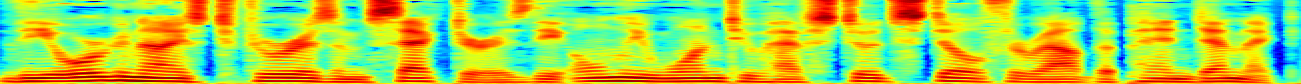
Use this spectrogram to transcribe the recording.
The organized tourism sector is the only one to have stood still throughout the pandemic,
